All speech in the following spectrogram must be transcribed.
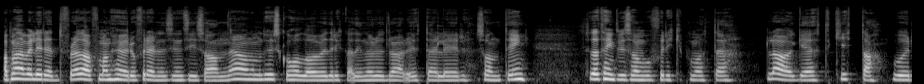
At man er veldig redd for det, da, for man hører jo foreldrene sine si sånn Ja, nå må du huske å holde over drikka di når du drar ut, eller sånne ting. Så da tenkte vi sånn, hvorfor ikke på en måte lage et kit da, hvor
